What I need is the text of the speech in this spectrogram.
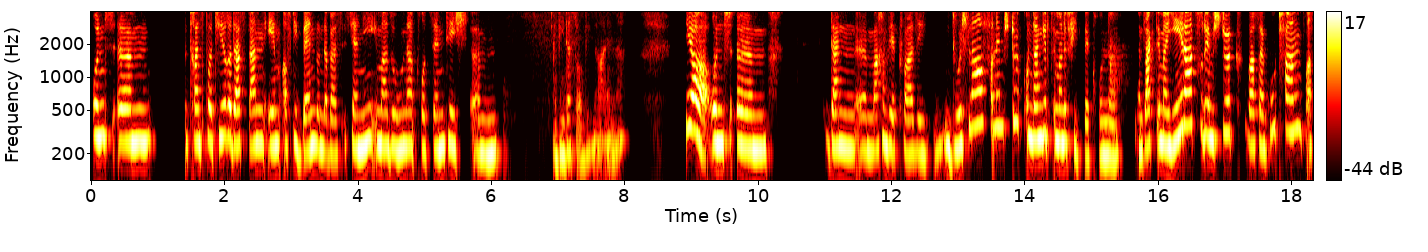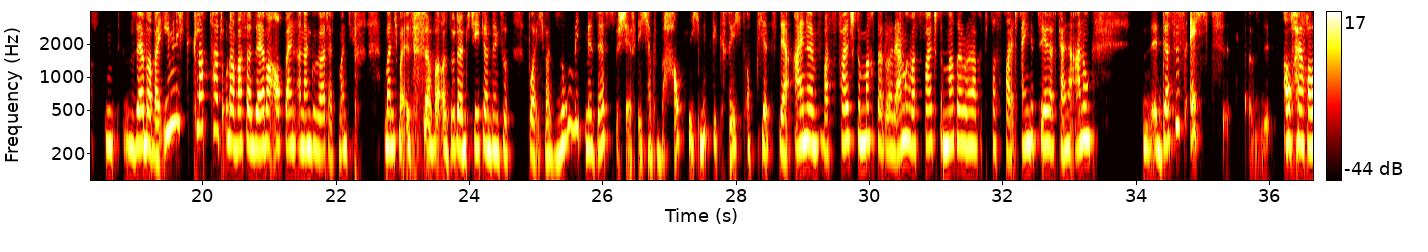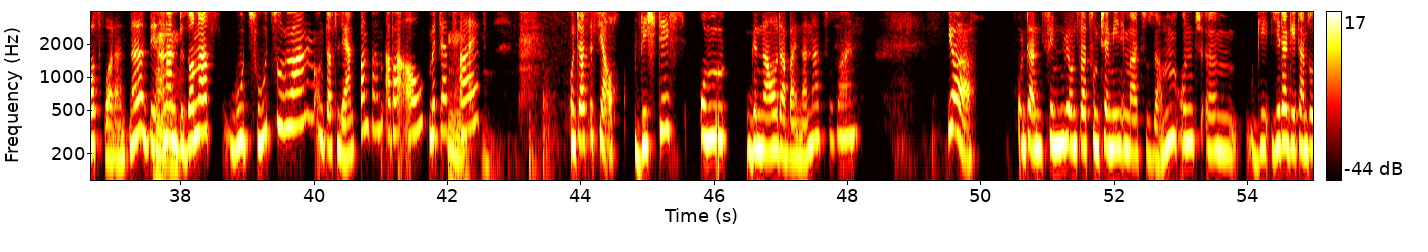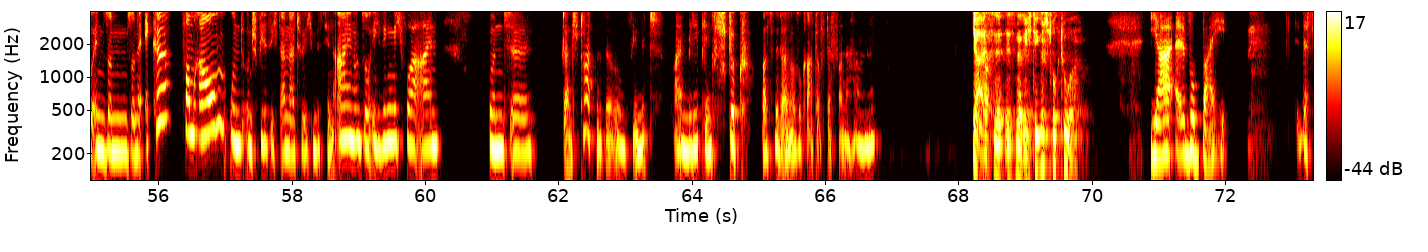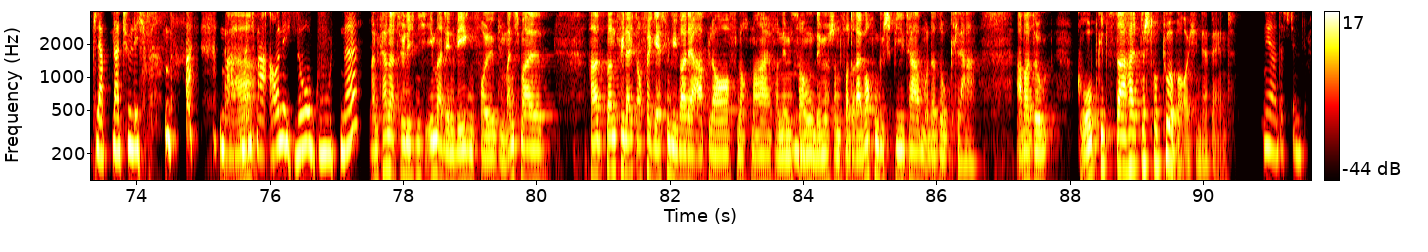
und ähm, transportiere das dann eben auf die Band. Und aber es ist ja nie immer so hundertprozentig ähm, wie das Original. Ne? Ja, und ähm, dann äh, machen wir quasi einen Durchlauf von dem Stück und dann gibt es immer eine Feedbackrunde. Dann sagt immer jeder zu dem Stück, was er gut fand, was selber bei ihm nicht geklappt hat oder was er selber auch bei den anderen gehört hat. Manchmal, manchmal ist es aber so, dann steht er und denkt so, boah, ich war so mit mir selbst beschäftigt, ich habe überhaupt nicht mitgekriegt, ob jetzt der eine was falsch gemacht hat oder der andere was falsch gemacht hat oder was falsch eingezählt hat, keine Ahnung. Das ist echt auch herausfordernd, ne? den mhm. anderen besonders gut zuzuhören und das lernt man dann aber auch mit der mhm. Zeit. Und das ist ja auch wichtig, um genau da beieinander zu sein. Ja, und dann finden wir uns da zum Termin immer zusammen und ähm, jeder geht dann so in so, ein, so, eine Ecke vom Raum und, und spielt sich dann natürlich ein bisschen ein und so. Ich singe mich vorher ein und äh, dann starten wir irgendwie mit einem Lieblingsstück was wir da so gerade auf der Pfanne haben. Ne? Ja, es ist, ist eine richtige Struktur. Ja, äh, wobei, das klappt natürlich ja. manchmal auch nicht so gut, ne? Man kann natürlich nicht immer den Wegen folgen. Manchmal hat man vielleicht auch vergessen, wie war der Ablauf nochmal von dem Song, mhm. den wir schon vor drei Wochen gespielt haben oder so, klar. Aber so grob gibt es da halt eine Struktur bei euch in der Band. Ja, das stimmt.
